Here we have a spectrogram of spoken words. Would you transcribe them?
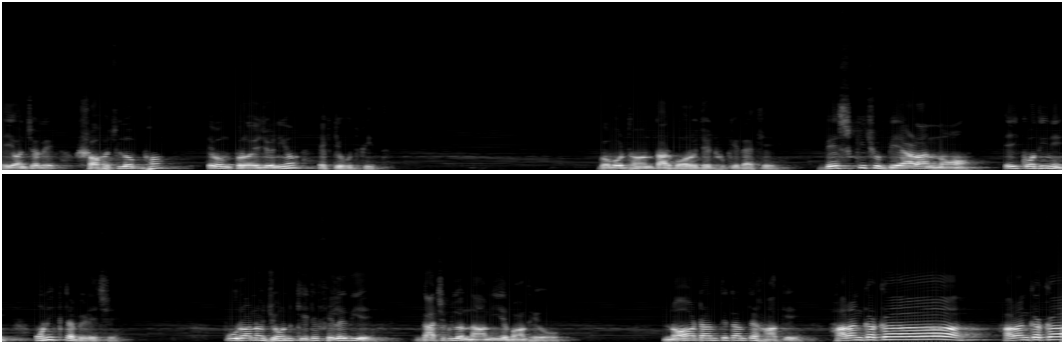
এই অঞ্চলে সহজলভ্য এবং প্রয়োজনীয় একটি উদ্ভিদ। গোবর্ধন তার বরজে ঢুকে দেখে বেশ কিছু বেয়াড়া ন এই কদিনে অনেকটা বেড়েছে। পুরানো জোন কেটে ফেলে দিয়ে গাছগুলো নামিয়ে বাঁধে ও। ন টানতে টানতে হাঁকে, হারান কাকা! হারান কাকা!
